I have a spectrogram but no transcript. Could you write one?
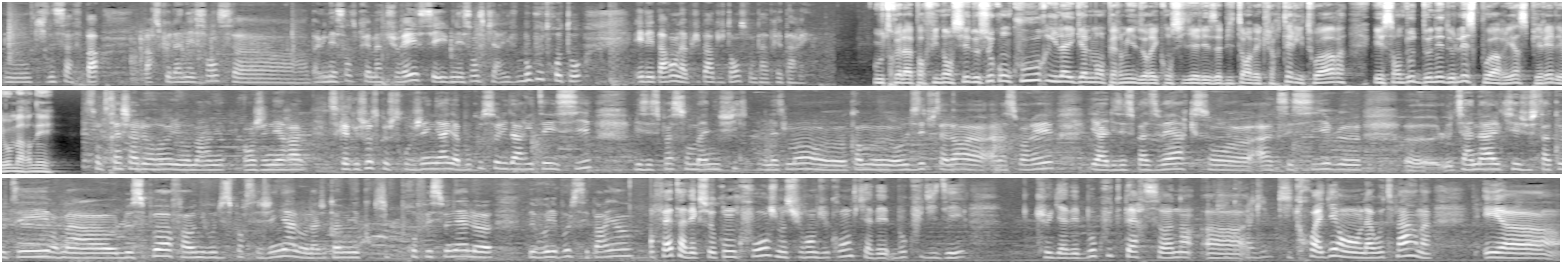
ne savent pas parce que la naissance, euh, bah, une naissance prématurée, c'est une naissance qui arrive beaucoup trop tôt et les parents la plupart du temps ne sont pas préparés. Outre l'apport financier de ce concours, il a également permis de réconcilier les habitants avec leur territoire et sans doute donner de l'espoir et inspirer les Hauts-Marnais. Ils sont très chaleureux, les Hauts-Marnais, en général. C'est quelque chose que je trouve génial. Il y a beaucoup de solidarité ici. Les espaces sont magnifiques, honnêtement. Euh, comme euh, on le disait tout à l'heure à, la soirée, il y a des espaces verts qui sont euh, accessibles, le canal qui est juste à côté. On a le sport, enfin au niveau du sport, c'est génial. On a quand même une équipe professionnelle de volleyball, c'est pas rien. En fait, avec ce concours, je me suis rendu compte qu'il y avait beaucoup d'idées qu'il y avait beaucoup de personnes qui croyaient en la Haute-Marne euh,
